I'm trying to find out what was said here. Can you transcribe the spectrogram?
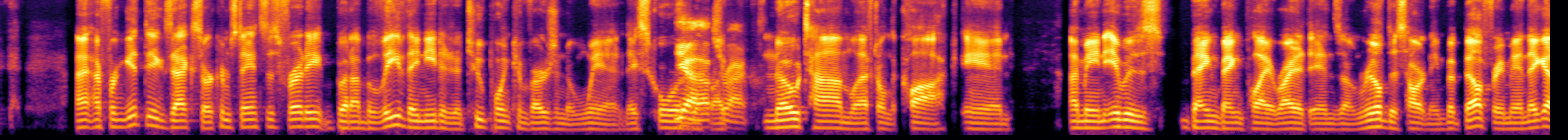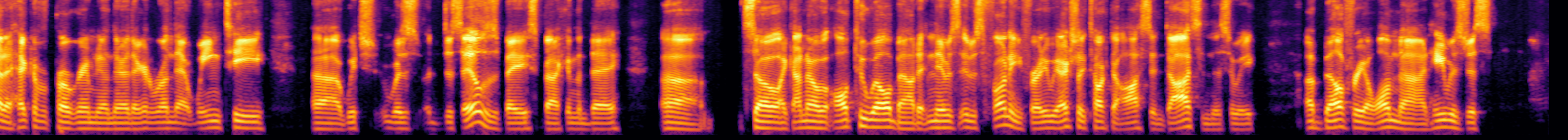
I, I forget the exact circumstances, Freddie, but I believe they needed a two point conversion to win. They scored. Yeah, that's like, right. No time left on the clock, and I mean, it was bang bang play right at the end zone. Real disheartening. But Belfry, man, they got a heck of a program down there. They're going to run that wing T, uh, which was DeSales' base back in the day. Uh, so like I know all too well about it, and it was it was funny, Freddie. We actually talked to Austin Dotson this week, a Belfry alumni, and he was just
